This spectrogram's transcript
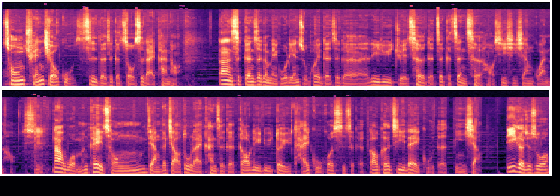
从全球股市的这个走势来看，哈，当然是跟这个美国联储会的这个利率决策的这个政策哈息息相关哈。是，那我们可以从两个角度来看这个高利率对于台股或是这个高科技类股的影响。第一个就是说，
